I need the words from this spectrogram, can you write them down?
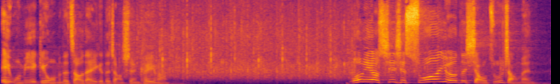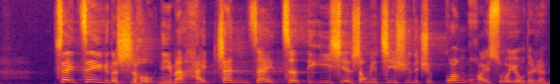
哎，我们也给我们的招待一个的掌声，可以吗？我们也要谢谢所有的小组长们，在这个的时候，你们还站在这第一线上面，继续的去关怀所有的人。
